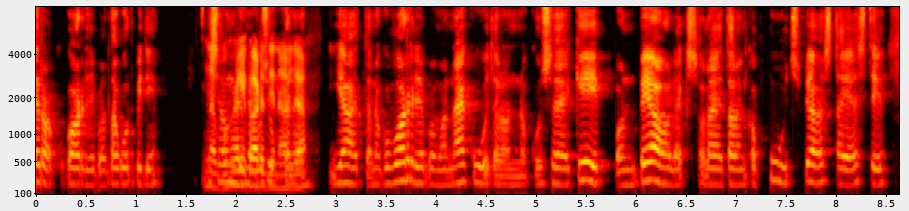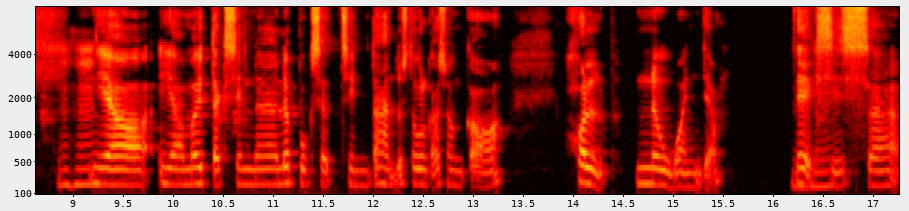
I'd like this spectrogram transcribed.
eraku kaardi peal tagurpidi nagu hall kardinal, jah? jah, et ta nagu varjab oma nägu, tal on nagu see keep on peal, eks ole, tal on kapuuts peas täiesti mm. -hmm. ja, ja ma ütleksin äh, lõpuks, et siin tähenduste hulgas on ka halb nõuandja mm. -hmm. ehk siis äh,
